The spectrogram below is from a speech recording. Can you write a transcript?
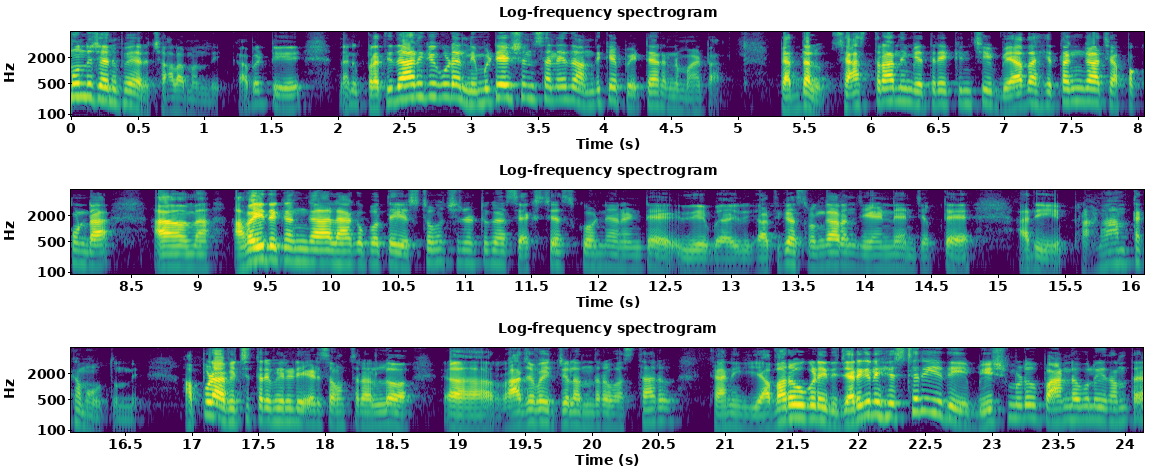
ముందు చనిపోయారు చాలామంది. కాబట్టి దానికి ప్రతిదానికి కూడా లిమిటేషన్స్ అనేది అందుకే పెట్టారన్నమాట. పెద్దలు శాస్త్రాన్ని వ్యతిరేకించి వేదహితంగా చెప్పకుండా అవైదికంగా లేకపోతే ఇష్టం వచ్చినట్టుగా సెక్స్ చేసుకోండి అని అంటే ఇది అతిగా శృంగారం చేయండి అని చెప్తే అది ప్రాణాంతకం అవుతుంది అప్పుడు ఆ విచిత్ర వీరుడు ఏడు సంవత్సరాల్లో రాజవైద్యులందరూ వస్తారు. కానీ ఎవరు కూడా ఇది జరిగిన హిస్టరీ ఇది. భీష్ముడు పాండవులు ఇదంతా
